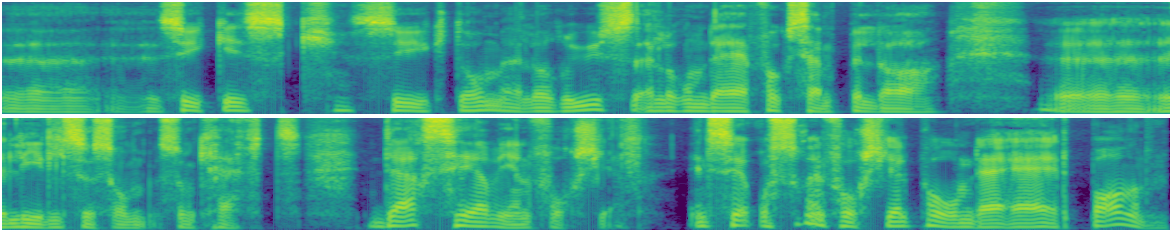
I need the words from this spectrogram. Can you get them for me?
eh, psykisk sykdom eller rus, eller om det er f.eks. da eh, lidelse som, som, kreft. Der ser vi en forskjell. En ser også en forskjell på om det er et barn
